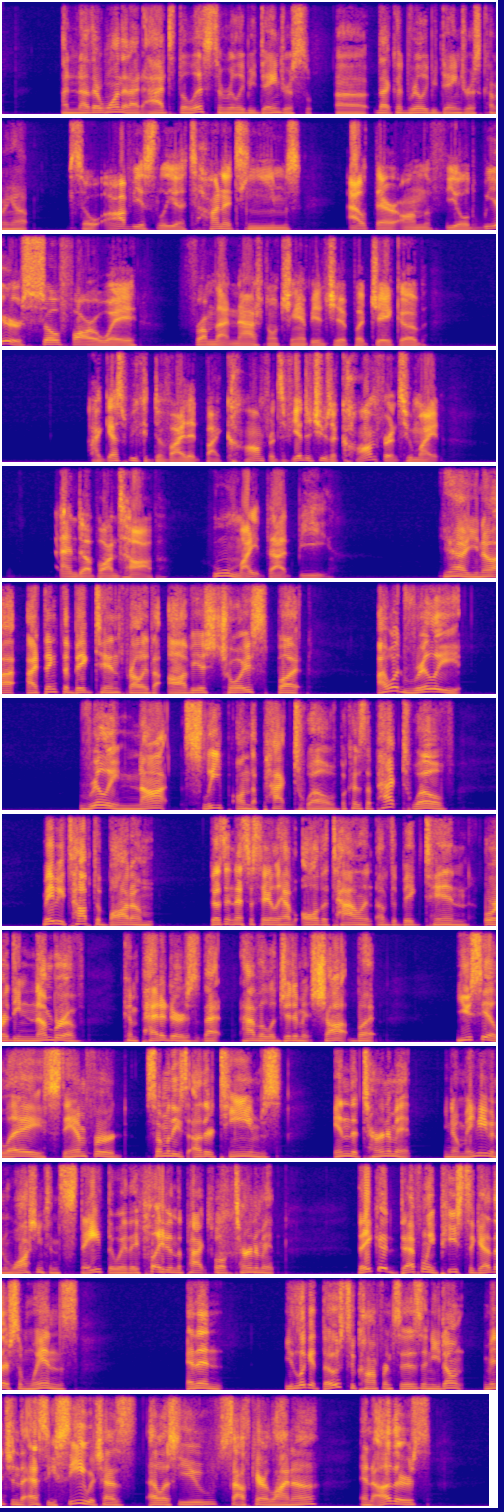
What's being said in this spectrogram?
another one that I'd add to the list to really be dangerous. Uh, that could really be dangerous coming up. So obviously, a ton of teams out there on the field. We are so far away from that national championship. But Jacob, I guess we could divide it by conference. If you had to choose a conference who might end up on top, who might that be? Yeah, you know, I, I think the Big Ten's probably the obvious choice, but I would really, really not sleep on the Pac 12 because the Pac 12, maybe top to bottom, doesn't necessarily have all the talent of the Big Ten or the number of competitors that have a legitimate shot, but UCLA, Stanford, some of these other teams in the tournament, you know, maybe even Washington State, the way they played in the Pac 12 tournament, they could definitely piece together some wins. And then you look at those two conferences and you don't mention the SEC, which has LSU, South Carolina, and others.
